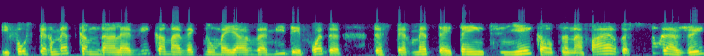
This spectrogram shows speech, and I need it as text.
il faut se permettre comme dans la vie comme avec nos meilleurs amis des fois de, de se permettre d'être indigné contre une affaire de soulager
